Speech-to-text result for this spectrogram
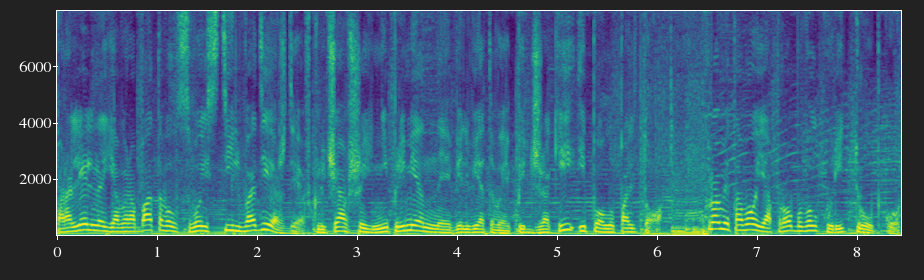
Параллельно я вырабатывал свой стиль в одежде, включавший непременные вельветовые пиджаки и полупальто. Кроме того, я пробовал курить трубку.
